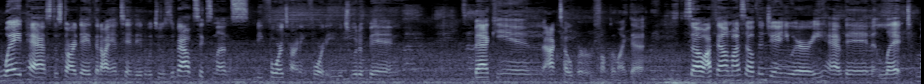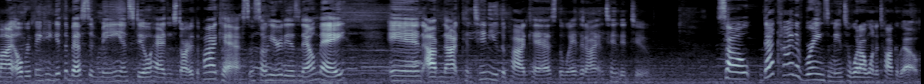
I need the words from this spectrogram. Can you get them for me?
way past the start date that I intended, which was about six months before turning 40, which would have been back in October or something like that. So I found myself in January having let my overthinking get the best of me and still hadn't started the podcast. And so here it is now, May, and I've not continued the podcast the way that I intended to. So that kind of brings me to what I want to talk about.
